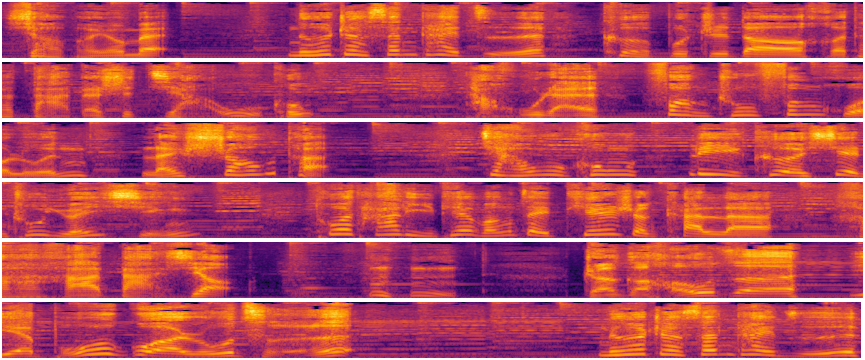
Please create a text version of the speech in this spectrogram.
小朋友们，哪吒三太子可不知道和他打的是假悟空，他忽然放出风火轮来烧他，假悟空立刻现出原形。托塔李天王在天上看了，哈哈大笑，哼哼，这个猴子也不过如此。哪吒三太子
